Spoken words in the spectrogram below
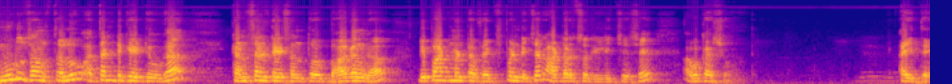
మూడు సంస్థలు అథెంటికేటివ్గా కన్సల్టేషన్తో భాగంగా department of expenditure orders release చేసే అవకాశం ఉంది. అయితే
